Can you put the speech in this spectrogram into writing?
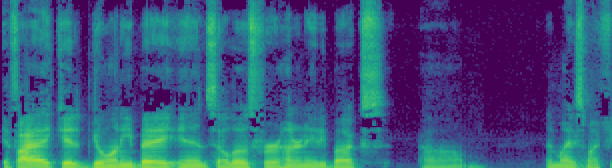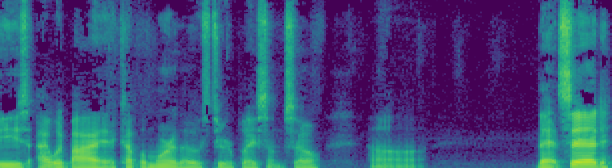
if I could go on eBay and sell those for 180 bucks, um, and minus my fees, I would buy a couple more of those to replace them. So, uh, that said,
